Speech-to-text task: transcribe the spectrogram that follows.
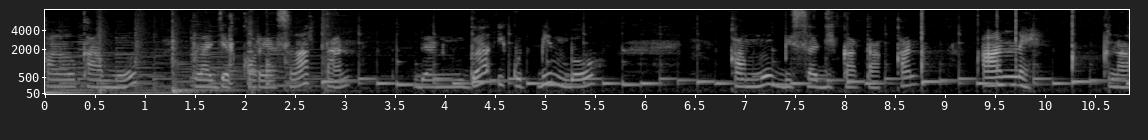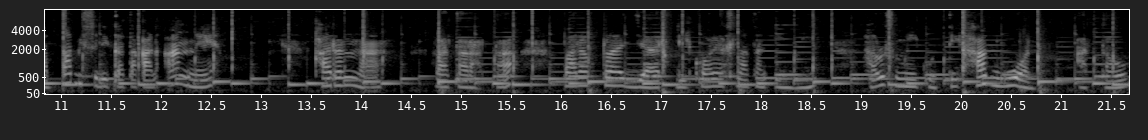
Kalau kamu pelajar Korea Selatan dan gak ikut bimbel, kamu bisa dikatakan aneh. Kenapa bisa dikatakan aneh? Karena rata-rata para pelajar di Korea Selatan ini harus mengikuti Hagwon atau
